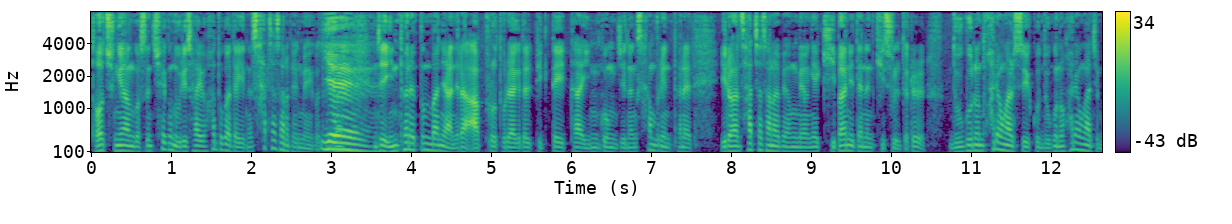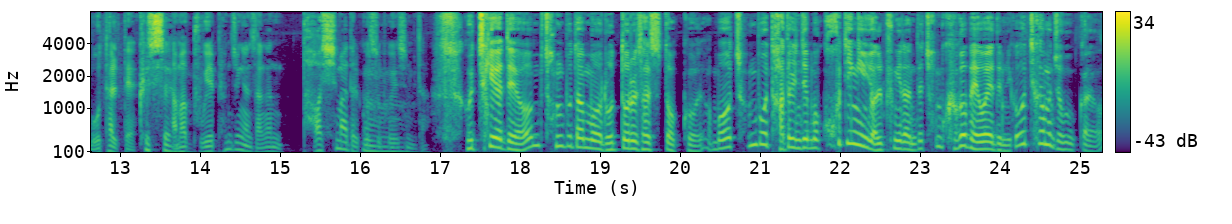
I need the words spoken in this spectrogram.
더 중요한 것은 최근 우리 사회 화두가 되어 있는 4차 산업혁명이거든요. 예. 이제 인터넷뿐만이 아니라 앞으로 도래하게 될 빅데이터, 인공지능, 사물인터넷 이러한 4차 산업혁명의 기반이 되는 기술들을 누구는 활용할 수 있고 누구는 활용하지 못할 때 그 글쎄요. 아마 부의 편중 현상은 더 심화될 것으로 어. 보여집니다. 어떻게 해야 돼요? 전부 다 뭐 로또를 살 수도 없고 뭐 전부 다들 이제 뭐 코딩이 열풍이라는데 전부 그거 배워야 됩니까? 어떻게 하면 좋을까요?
